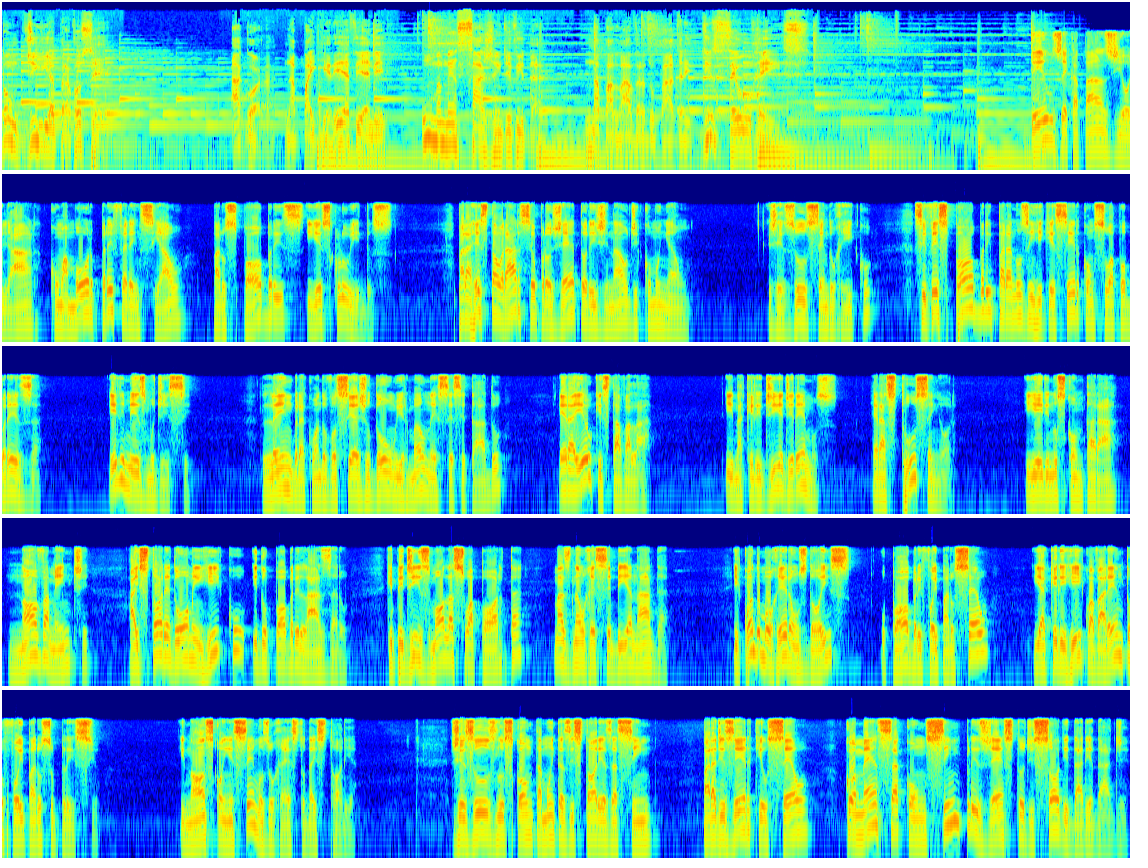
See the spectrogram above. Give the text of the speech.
bom dia para você. Agora, na Pai Querer FM, uma mensagem de vida. Na palavra do Padre Dirceu Reis. Deus é capaz de olhar com amor preferencial para os pobres e excluídos, para restaurar seu projeto original de comunhão Jesus, sendo rico, se fez pobre para nos enriquecer com sua pobreza. Ele mesmo disse: Lembra quando você ajudou um irmão necessitado? Era eu que estava lá. E naquele dia diremos: Eras tu, Senhor. E ele nos contará novamente a história do homem rico e do pobre Lázaro que pedia esmola à sua porta, mas não recebia nada. E quando morreram os dois, o pobre foi para o céu e aquele rico avarento foi para o suplício. E nós conhecemos o resto da história. Jesus nos conta muitas histórias assim, para dizer que o céu começa com um simples gesto de solidariedade.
